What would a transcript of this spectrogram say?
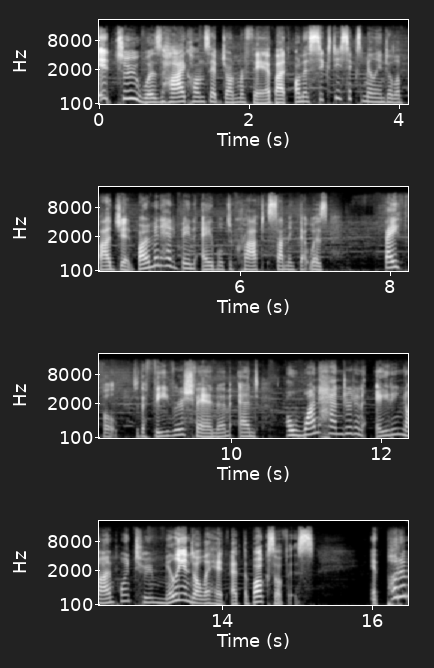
It too was high concept genre fare, but on a $66 million budget, Bowman had been able to craft something that was faithful to the feverish fandom and a $189.2 million hit at the box office. It put him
